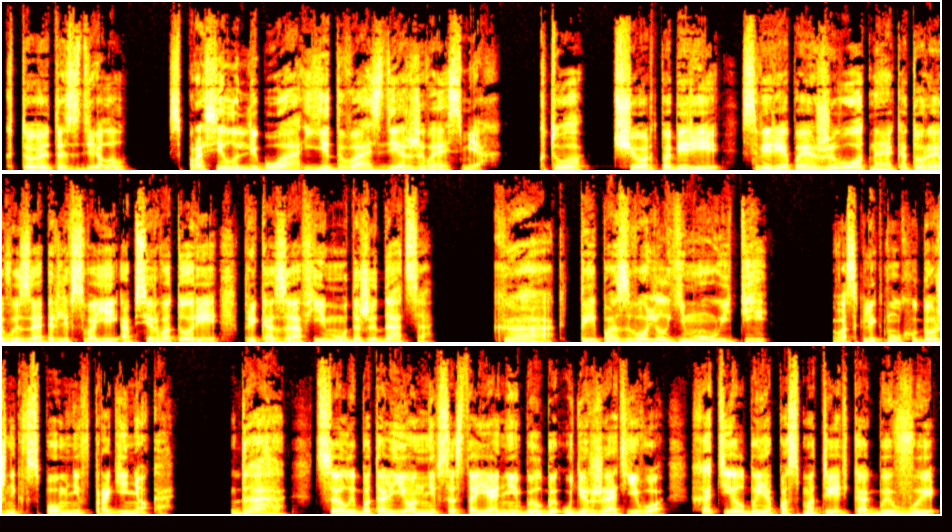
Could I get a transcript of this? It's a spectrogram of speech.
«Кто это сделал?» — спросил Лебуа, едва сдерживая смех. «Кто? Черт побери! Свирепое животное, которое вы заперли в своей обсерватории, приказав ему дожидаться. «Как? Ты позволил ему уйти?» — воскликнул художник, вспомнив про Генёка. «Да, целый батальон не в состоянии был бы удержать его. Хотел бы я посмотреть, как бы вы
